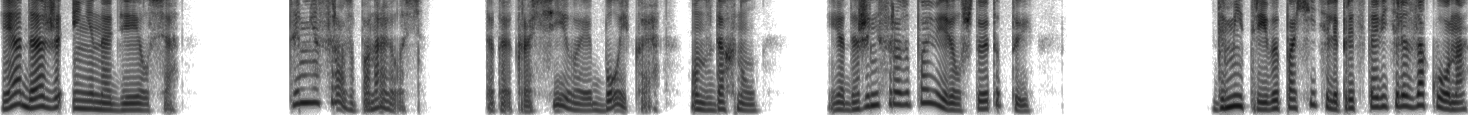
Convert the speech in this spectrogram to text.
Я даже и не надеялся. Ты мне сразу понравилась. Такая красивая бойкая. Он вздохнул. Я даже не сразу поверил, что это ты. Дмитрий, вы похитили представителя закона.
